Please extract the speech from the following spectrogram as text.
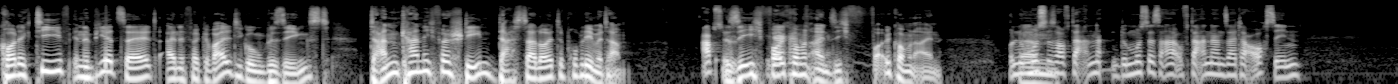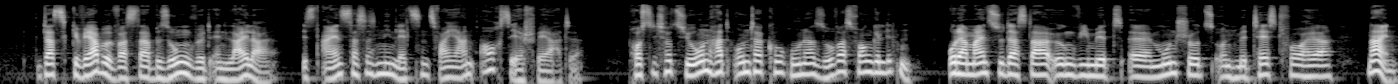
Kollektiv in einem Bierzelt eine Vergewaltigung besingst, dann kann ich verstehen, dass da Leute Probleme mit haben. Absolut. Sehe ich vollkommen ein, sehe ich vollkommen ein. Und du musst Ähm. es auf der an- du musst es auf der anderen Seite auch sehen. Das Gewerbe, was da besungen wird in Laila, ist eins, das es in den letzten zwei Jahren auch sehr schwer hatte. Prostitution hat unter Corona sowas von gelitten. Oder meinst du, dass da irgendwie mit äh, Mundschutz und mit Test vorher? Nein,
